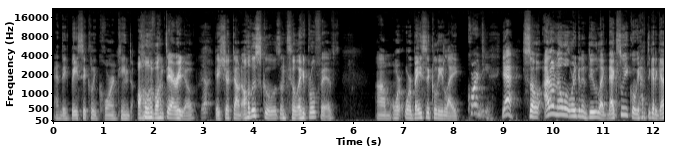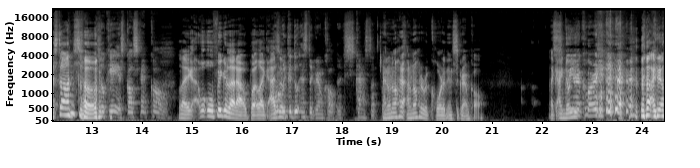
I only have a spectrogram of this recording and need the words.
and they've basically quarantined all of Ontario. Yep. They shut down all the schools until April 5th. Um, we're, we're basically like, Quarantine. yeah, so I don't know what we're gonna do like next week, but we have to get a guest on, so It's okay. It's called Skype call. like we'll, we'll figure that out. But like as or we could do Instagram call. It's kind of stuck. I don't know how to I don't know how to record an Instagram call. Like I know Screen you record. I know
